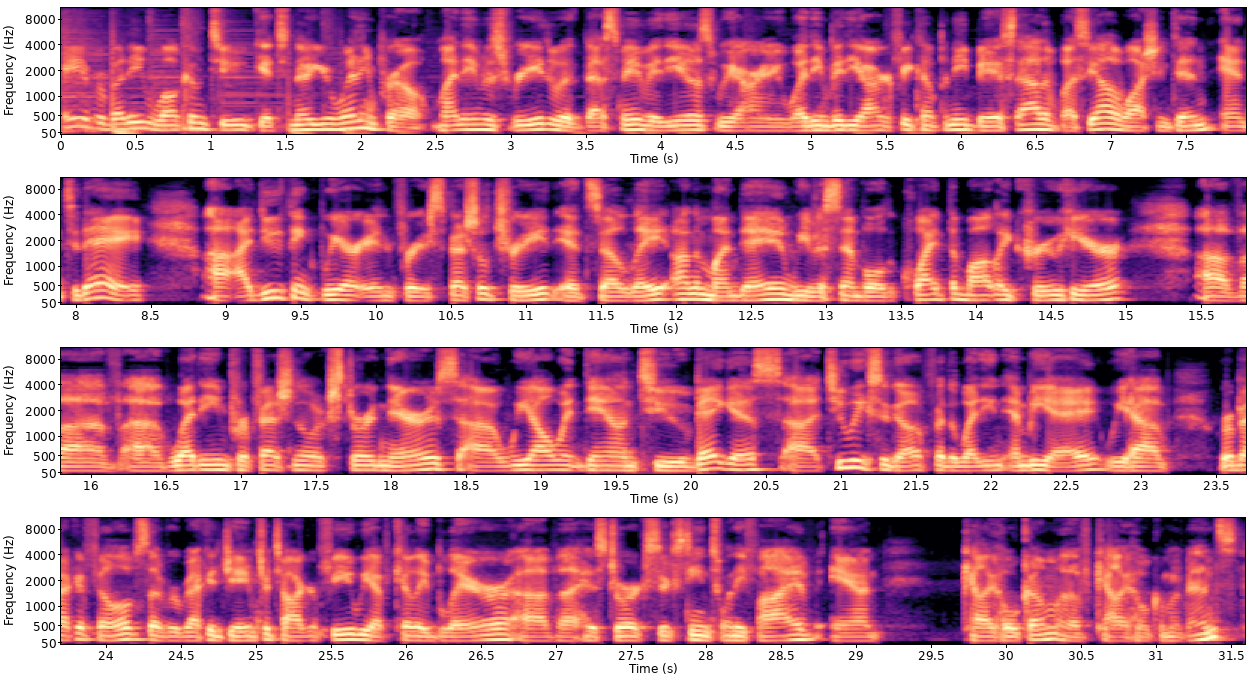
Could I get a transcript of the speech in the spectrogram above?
Hey, everybody, welcome to Get to Know Your Wedding Pro. My name is Reed with Best Made Videos. We are a wedding videography company based out of West Seattle, Washington. And today, uh, I do think we are in for a special treat. It's uh, late on a Monday, and we've assembled quite the motley crew here of, of, of wedding professional extraordinaires. Uh, we all went down to Vegas uh, two weeks ago for the Wedding MBA. We have Rebecca Phillips of Rebecca Jane Photography. We have Kelly Blair of uh, Historic 1625 and Callie Holcomb of Callie Holcomb Events.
